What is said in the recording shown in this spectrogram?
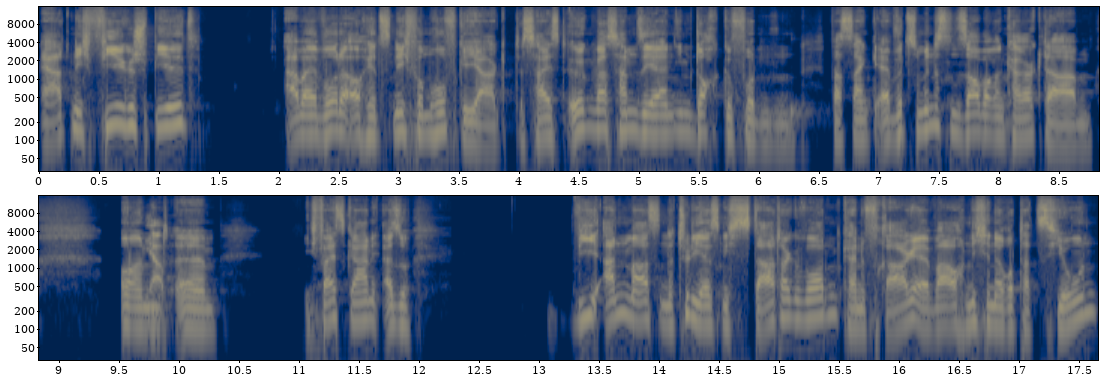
Er hat nicht viel gespielt, aber er wurde auch jetzt nicht vom Hof gejagt. Das heißt, irgendwas haben sie ja in ihm doch gefunden. Was sein, er wird zumindest einen sauberen Charakter haben. Und Ja. ähm, ich weiß gar nicht, also wie anmaßend, natürlich, er ist nicht Starter geworden, keine Frage. Er war auch nicht in der Rotation,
